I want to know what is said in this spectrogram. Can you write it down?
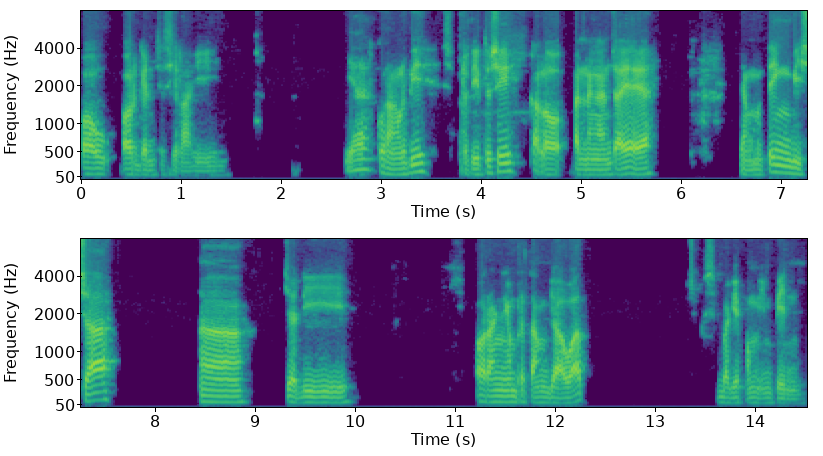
atau organisasi lain. Ya, kurang lebih seperti itu sih kalau pandangan saya ya. Yang penting bisa uh, jadi orang yang bertanggung jawab sebagai pemimpin.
